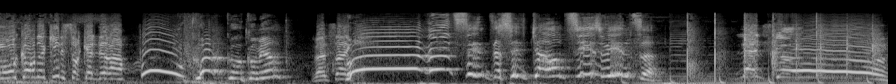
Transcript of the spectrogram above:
Mon record de kills sur Caldera. Quoi? Co- Combien? 25 C'est c'est 46, Vince! Let's go!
